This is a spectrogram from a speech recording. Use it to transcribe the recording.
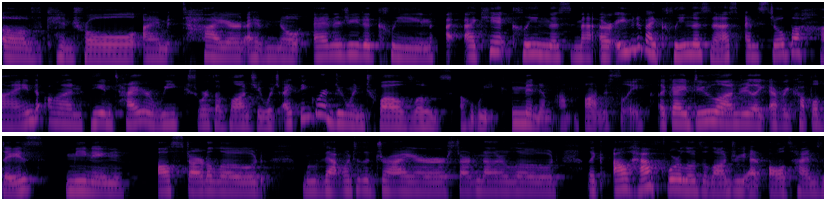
of control. I'm tired. I have no energy to clean. I, I can't clean this mess, or even if I clean this mess, I'm still behind on the entire week's worth of laundry, which I think we're doing 12 loads a week minimum, honestly. Like I do laundry like every couple days, meaning I'll start a load, move that one to the dryer, start another load. Like I'll have four loads of laundry at all times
